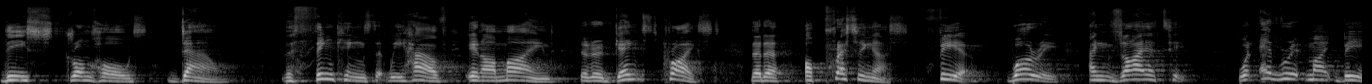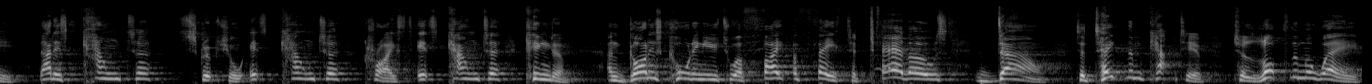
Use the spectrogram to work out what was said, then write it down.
these strongholds down. The thinkings that we have in our mind that are against Christ, that are oppressing us, fear, worry, anxiety, whatever it might be, that is counter scriptural. It's counter Christ. It's counter kingdom. And God is calling you to a fight of faith to tear those down, to take them captive, to lock them away,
